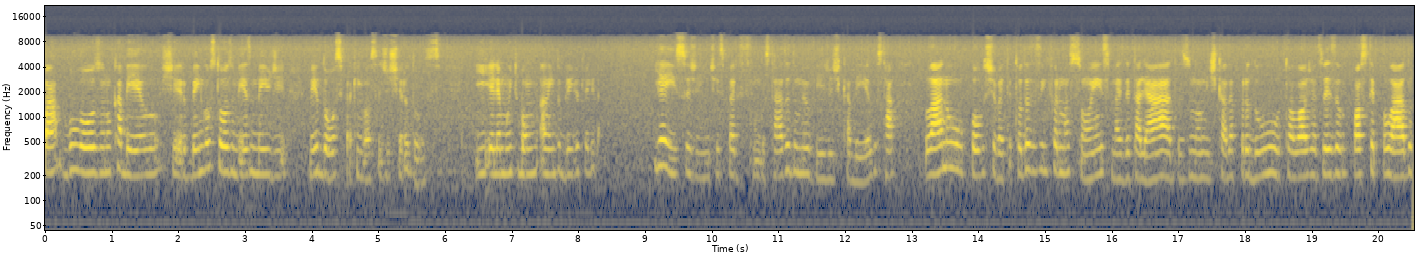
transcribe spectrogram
fabuloso no cabelo, cheiro bem gostoso mesmo, meio de meio doce para quem gosta de cheiro doce. E ele é muito bom além do brilho que ele dá. E é isso, gente. Espero que vocês tenham gostado do meu vídeo de cabelos, tá? Lá no post vai ter todas as informações mais detalhadas, o nome de cada produto, a loja. Às vezes eu posso ter pulado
